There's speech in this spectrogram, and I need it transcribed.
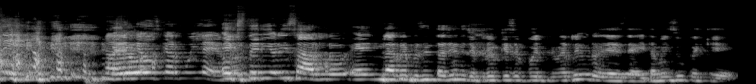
sí. No hay Pero que buscar muy lejos. exteriorizarlo en las representaciones, yo creo que ese fue el primer libro y desde ahí también supe que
